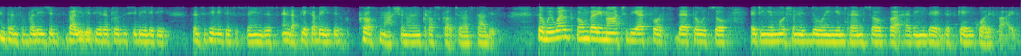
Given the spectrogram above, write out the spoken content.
in terms of validity, reproducibility, sensitivity to changes, and applicability to cross-national and cross-cultural studies. So we welcome very much the efforts that also Aging in Motion is doing in terms of uh, having the, the scale qualified.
